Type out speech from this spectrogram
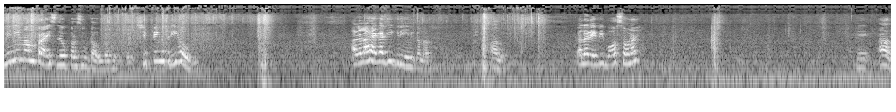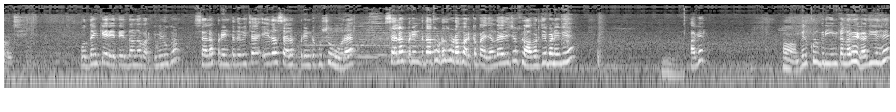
ਮਿਨੀਮਮ ਪ੍ਰਾਈਸ ਦੇ ਉੱਪਰ ਸੂਟ ਆਊਗਾ ਬਿਲਕੁਲ ਸ਼ਿਪਿੰਗ ਫ੍ਰੀ ਹੋਊਗੀ। ਅਗਲਾ ਹੈਗਾ ਜੀ ਗ੍ਰੀਨ ਕਲਰ ਆ ਲਓ। ਕਲਰ ਇਹ ਵੀ ਬਹੁਤ ਸੋਹਣਾ ਹੈ। ਤੇ ਆ ਲਓ ਜੀ। ਉਦਾਂ ਹੀ ਘੇਰੇ ਤੇ ਇਦਾਂ ਦਾ ਵਰਕ ਮਿਲੂਗਾ। ਸੈਲਫ ਪ੍ਰਿੰਟ ਦੇ ਵਿੱਚ ਹੈ। ਇਹਦਾ ਸੈਲਫ ਪ੍ਰਿੰਟ ਕੁਝ ਹੋਰ ਹੈ। ਸੈਲਫ ਪ੍ਰਿੰਟ ਦਾ ਥੋੜਾ ਥੋੜਾ ਫ਼ਰਕ ਪੈ ਜਾਂਦਾ। ਇਹਦੇ ਚ ਫਲਾਵਰ ਜੇ ਬਣੇ ਹੋਏ ਆ। ਆ ਗਿਆ? ਹਾਂ, ਬਿਲਕੁਲ ਗ੍ਰੀਨ ਕਲਰ ਹੈਗਾ ਜੀ ਇਹ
